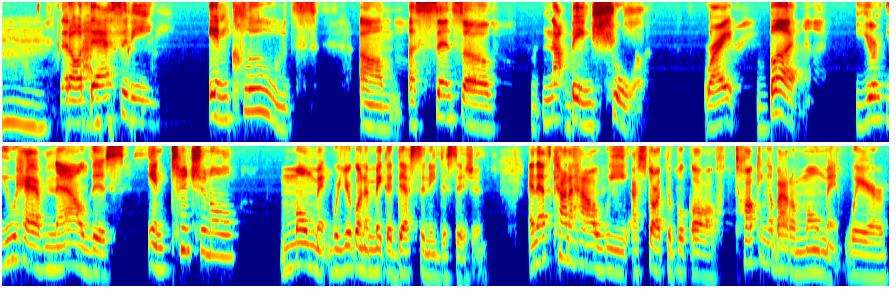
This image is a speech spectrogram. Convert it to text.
Mm. That audacity includes um, a sense of not being sure, right? But you're you have now this intentional moment where you're going to make a destiny decision. And that's kind of how we I start the book off talking about a moment where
